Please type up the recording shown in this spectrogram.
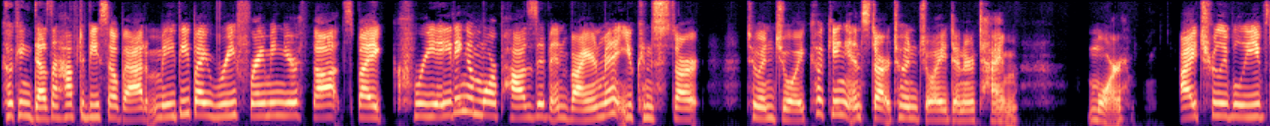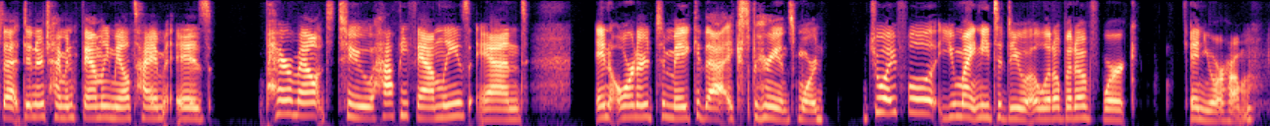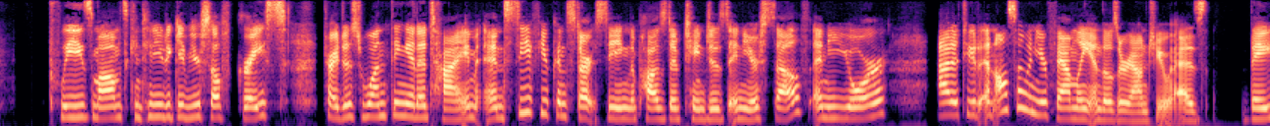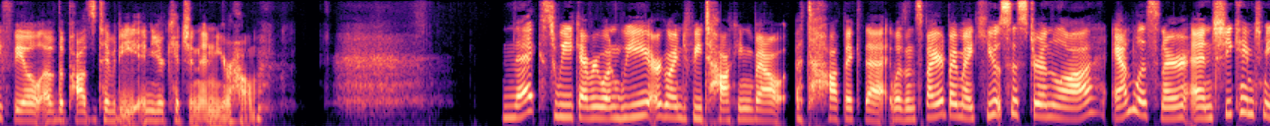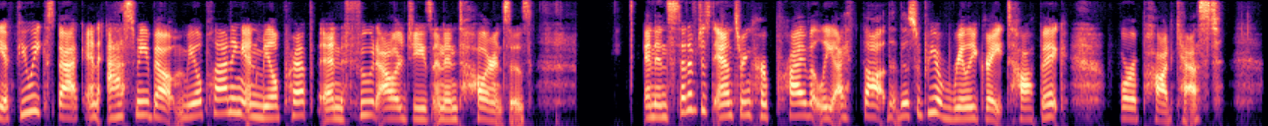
cooking doesn't have to be so bad. Maybe by reframing your thoughts, by creating a more positive environment, you can start to enjoy cooking and start to enjoy dinner time more. I truly believe that dinner time and family meal time is paramount to happy families and in order to make that experience more joyful, you might need to do a little bit of work in your home. Please, moms, continue to give yourself grace. Try just one thing at a time and see if you can start seeing the positive changes in yourself and your attitude, and also in your family and those around you as they feel of the positivity in your kitchen and your home. Next week, everyone, we are going to be talking about a topic that was inspired by my cute sister in law and listener. And she came to me a few weeks back and asked me about meal planning and meal prep and food allergies and intolerances. And instead of just answering her privately, I thought that this would be a really great topic for a podcast.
